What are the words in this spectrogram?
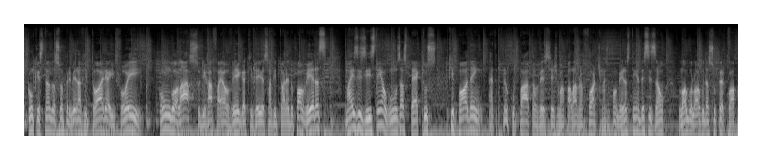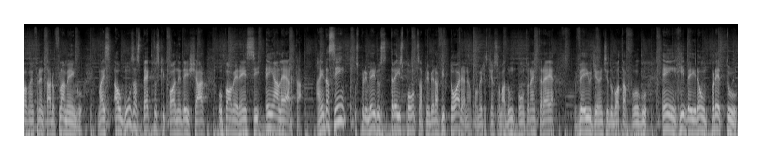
conquistando a sua primeira vitória e foi com um golaço de Rafael Veiga que veio essa vitória do Palmeiras, mas existem alguns aspectos que podem é, preocupar, talvez seja uma palavra forte, mas o Palmeiras tem a decisão logo logo da Supercopa vai enfrentar o Flamengo, mas alguns aspectos que podem deixar o palmeirense em alerta. Ainda assim, os primeiros três pontos, a primeira vitória, né? O Palmeiras tinha somado um ponto na estreia, veio diante do Botafogo em Ribeirão Preto.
